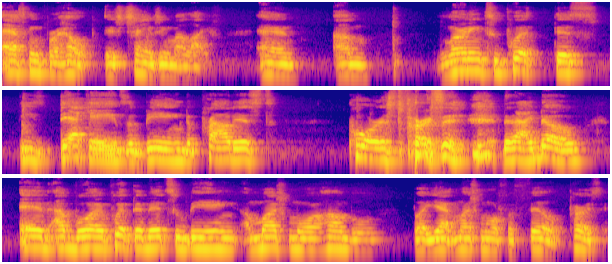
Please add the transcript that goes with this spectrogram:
asking for help is changing my life. And I'm learning to put this these decades of being the proudest, poorest person that I know, and I'm going put them into being a much more humble, but yet much more fulfilled person.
